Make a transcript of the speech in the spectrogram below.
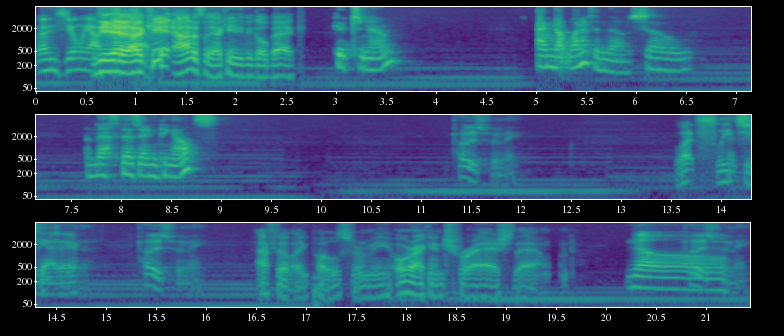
I mean, it's the only option. Yeah, I can't. Honestly, I can't even go back. Good to know. I'm not one of them, though, so. Unless there's anything else? Pose for me. Let's sleep Let's sleep together. Pose for me. I feel like pose for me, or I can trash that one. No. Pose for me.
